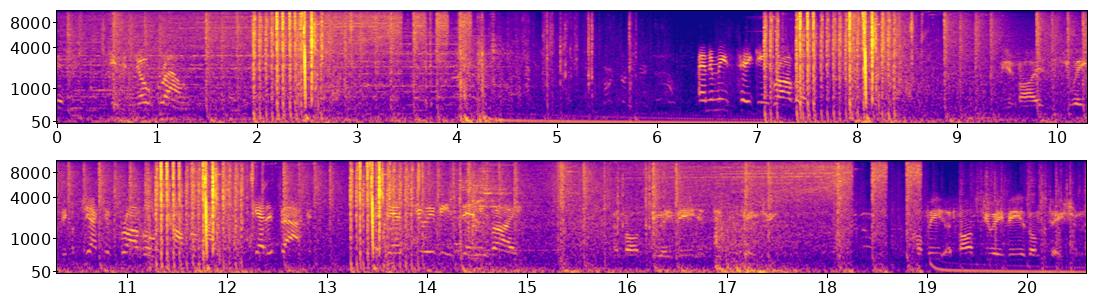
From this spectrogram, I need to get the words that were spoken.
objectives. Take no ground. Enemies taking Bravo. Be advised. UAV. Objective Bravo is compromised. Get it back. Advanced UAV standing by. Advanced UAV is disengaging. Copy. Advanced UAV is on station.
